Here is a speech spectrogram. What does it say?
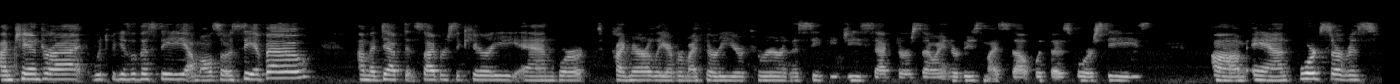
I'm Chandra, which begins with a C, I'm also a CFO. I'm adept at cybersecurity and worked primarily over my 30 year career in the CPG sector. So I introduced myself with those four C's. Um, and board service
